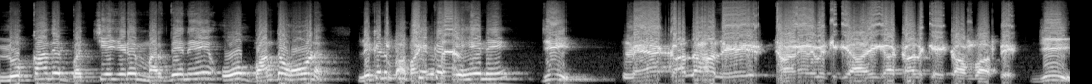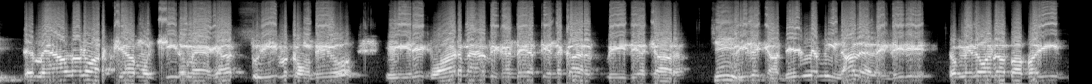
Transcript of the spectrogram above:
ਲੋਕਾਂ ਦੇ ਬੱਚੇ ਜਿਹੜੇ ਮਰਦੇ ਨੇ ਉਹ ਬੰਦ ਹੋਣ। ਲੇਕਿਨ ਕੁਝ ਇੱਕ ਅਜਿਹੇ ਨੇ। ਜੀ। ਮੈਂ ਕੱਲ ਹਾਲੇ ਥਾਣੇ ਵਿੱਚ ਗਿਆ ਸੀਗਾ ਕੱਲ ਕੇ ਕੰਮ ਵਾਸਤੇ। ਜੀ। ਤੇ ਮੈਂ ਉਹਨਾਂ ਨੂੰ ਆਖਿਆ ਮੁੰਚੀ ਨੂੰ ਮੈਂ ਕਿਹਾ ਤੁਸੀਂ ਵਿਕਾਉਂਦੇ ਹੋ ਮੇਰੇ ਗੁਆਂਢ ਮੈਂ ਵਿਕੰਡੇ ਆ ਤਿੰਨ ਘਰ ਵੇਚਦੇ ਆ ਚਾਰ। ਜੀ। ਤੁਸੀਂ ਤੇ ਜਾਂਦੇ ਆ, ਮਹੀਨਾ ਲੈ ਲੈਂਦੇ ਜੇ। ਤੇ ਮੈਨੂੰ ਆਦਾ ਬਾਬਾ ਜੀ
